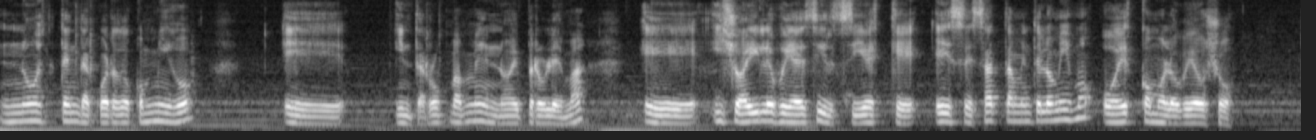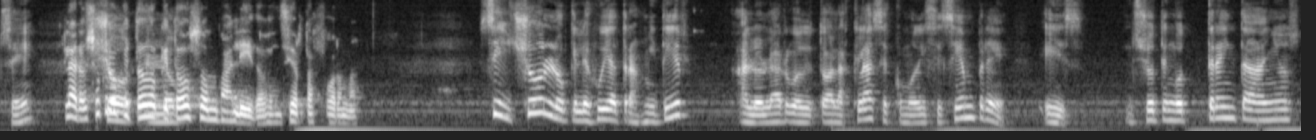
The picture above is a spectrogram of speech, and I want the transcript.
no estén de acuerdo conmigo, interrúmpanme, no hay problema. Eh, y yo ahí les voy a decir si es que es exactamente lo mismo o es como lo veo yo. ¿sí? Claro, yo, creo que, todo, que todos son válidos en cierta forma. Sí, yo lo que les voy a transmitir a lo largo de todas las clases, como dije siempre, es, yo tengo 30 años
